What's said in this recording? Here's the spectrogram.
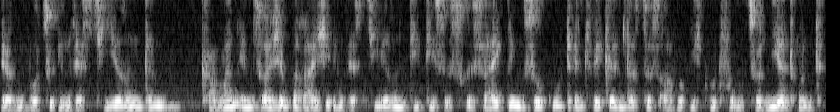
irgendwo zu investieren, dann kann man in solche Bereiche investieren, die dieses Recycling so gut entwickeln, dass das auch wirklich gut funktioniert. Und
